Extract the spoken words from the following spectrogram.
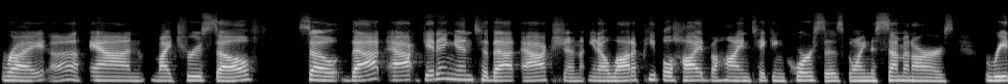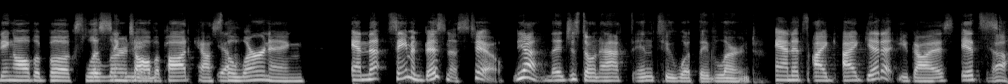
right? Ah. And my true self. So that act, getting into that action, you know, a lot of people hide behind taking courses, going to seminars, reading all the books, listening to all the podcasts, yeah. the learning. And that same in business too. Yeah, they just don't act into what they've learned. And it's I I get it, you guys. It's yeah.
